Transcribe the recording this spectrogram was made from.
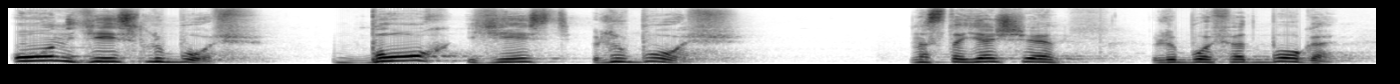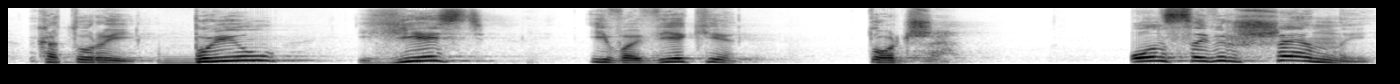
Он есть любовь. Бог есть любовь. Настоящая любовь от Бога, который был, есть и вовеки тот же. Он совершенный.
